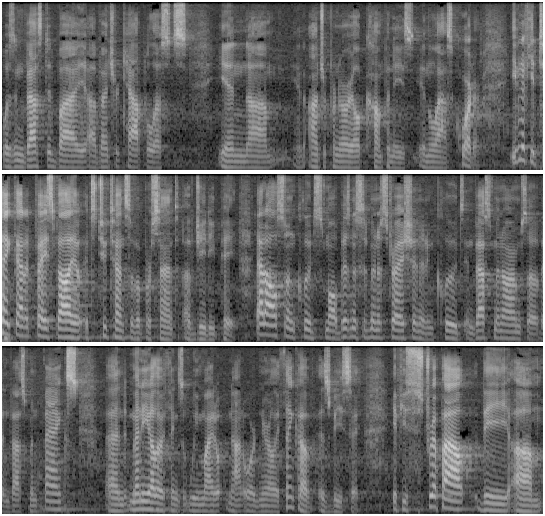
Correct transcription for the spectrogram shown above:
was invested by uh, venture capitalists in, um, in entrepreneurial companies in the last quarter. Even if you take that at face value, it's two tenths of a percent of GDP. That also includes small business administration, it includes investment arms of investment banks, and many other things that we might not ordinarily think of as VC. If you strip out the um,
